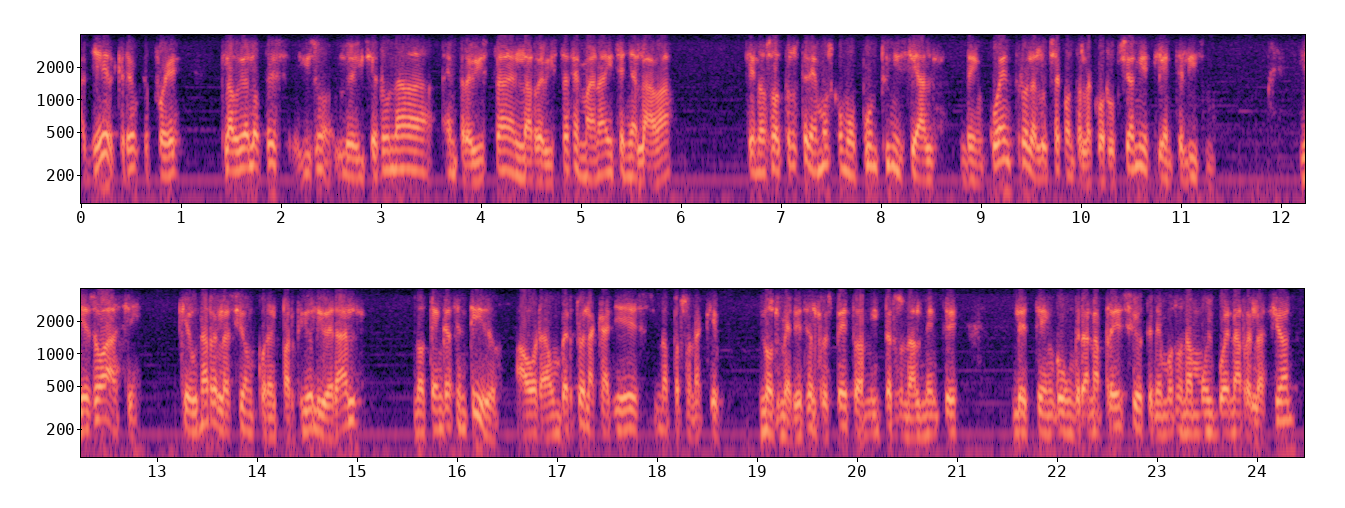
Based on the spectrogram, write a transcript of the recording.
ayer creo que fue Claudia López hizo, le hicieron una entrevista en la revista Semana y señalaba que nosotros tenemos como punto inicial de encuentro la lucha contra la corrupción y el clientelismo. Y eso hace que una relación con el Partido Liberal no tenga sentido. Ahora, Humberto de la Calle es una persona que nos merece el respeto. A mí personalmente le tengo un gran aprecio, tenemos una muy buena relación,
